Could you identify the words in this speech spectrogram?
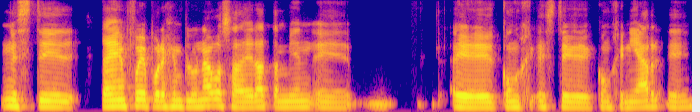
Este, también fue, por ejemplo, una gozadera también. Eh, eh, con, este, congeniar. Eh,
